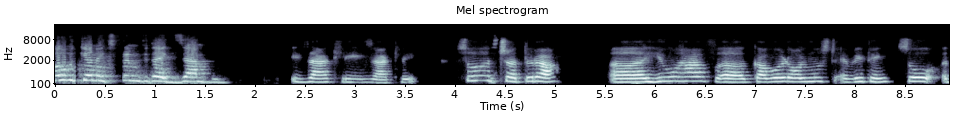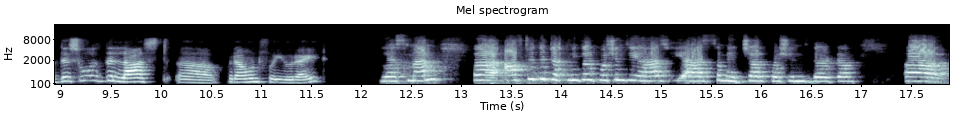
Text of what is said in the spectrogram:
how we can explain with the example. Exactly, exactly. So, Chathura, uh, you have uh, covered almost everything. So, this was the last uh, round for you, right? Yes, ma'am. Uh, after the technical questions, he has he has some HR questions that uh, uh,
